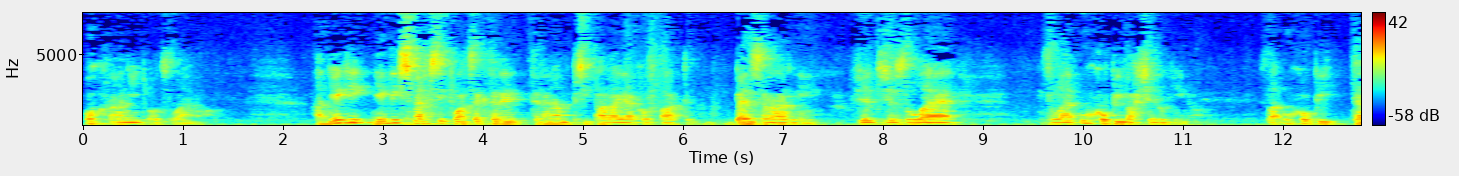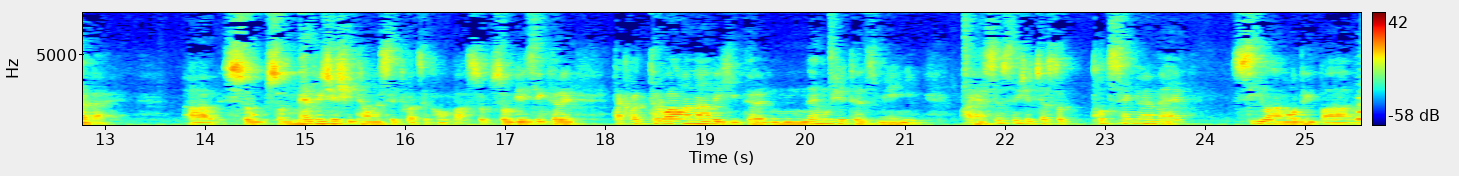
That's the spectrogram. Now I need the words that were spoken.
ochránit od zlého. A někdy, někdy jsme v situaci, které, které nám připadá jako fakt bezrádný, že, že zlé, zlé uchopí vaše rodinu, zlé uchopí tebe. A jsou, jsou nevyřešitelné situace kolem vás. Jsou, jsou věci, které takové trvalé návyky, které nemůžete změnit. A já si myslím, že často podceňujeme síla modlitba ve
